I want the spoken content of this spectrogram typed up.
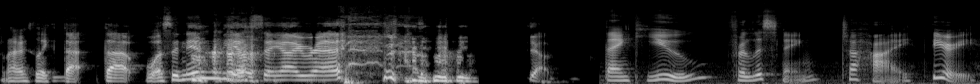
And I was like, That that wasn't in the essay I read. yeah. Thank you for listening to High Theory.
